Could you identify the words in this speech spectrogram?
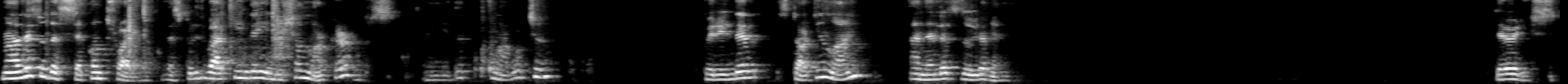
Now let's do the second trial. Let's put it back in the initial marker. Oops, I need the marble too. Put in the starting line, and then let's do it again. There it is.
